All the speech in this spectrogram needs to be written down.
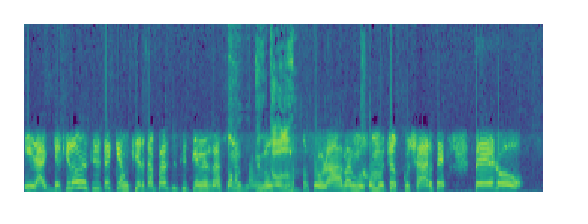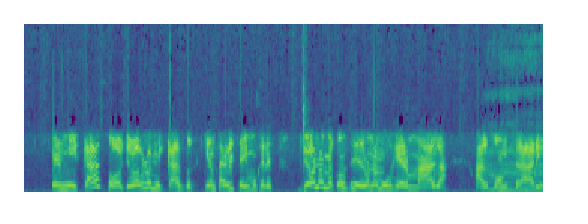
mira, yo quiero decirte que en cierta parte sí tienes razón. A mí En me gusta todo. mucho tu programa, me gusta mucho escucharte, pero en mi caso, yo hablo en mi caso, quién sabe si hay mujeres. Yo no me considero una mujer mala, al contrario.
